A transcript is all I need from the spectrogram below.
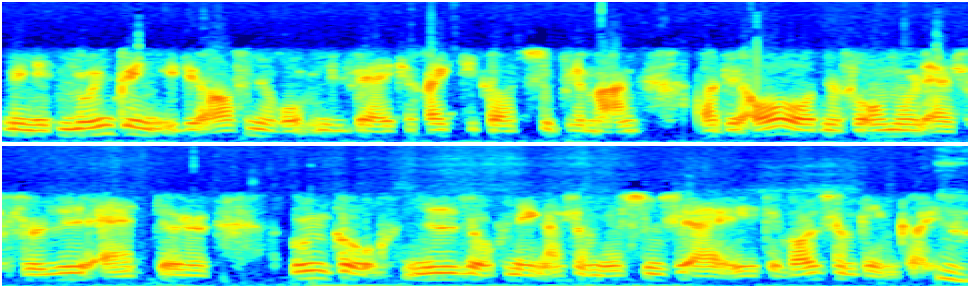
Men et mundbind i det offentlige rum vil være et rigtig godt supplement. Og det overordnede formål er selvfølgelig at øh, undgå nedlukninger, som jeg synes er et voldsomt indgreb. Mm.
